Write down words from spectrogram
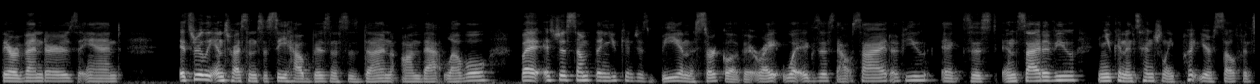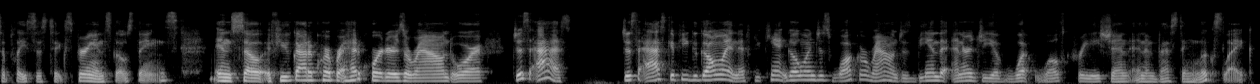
their vendors and it's really interesting to see how business is done on that level but it's just something you can just be in the circle of it right? What exists outside of you exists inside of you and you can intentionally put yourself into places to experience those things. Mm-hmm. And so if you've got a corporate headquarters around or just ask just ask if you could go in. If you can't go in just walk around just be in the energy of what wealth creation and investing looks like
